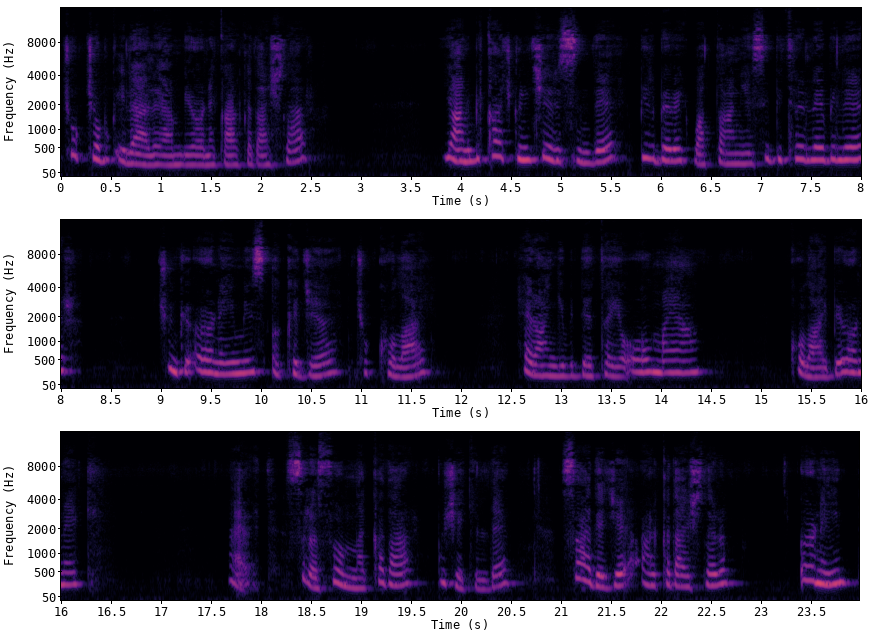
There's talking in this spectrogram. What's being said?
Çok çabuk ilerleyen bir örnek arkadaşlar. Yani birkaç gün içerisinde bir bebek battaniyesi bitirilebilir. Çünkü örneğimiz akıcı, çok kolay. Herhangi bir detayı olmayan kolay bir örnek. Evet, sıra sonuna kadar bu şekilde. Sadece arkadaşlarım örneğin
